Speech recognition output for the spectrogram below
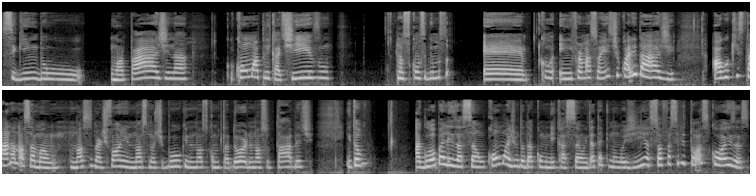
seguindo uma página, com um aplicativo, nós conseguimos é, informações de qualidade. Algo que está na nossa mão, no nosso smartphone, no nosso notebook, no nosso computador, no nosso tablet. Então, a globalização, com a ajuda da comunicação e da tecnologia, só facilitou as coisas.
